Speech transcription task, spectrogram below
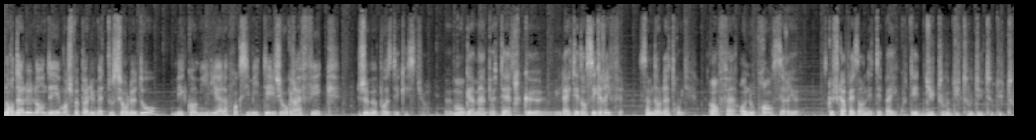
Nordal Lelandais, moi je peux pas lui mettre tout sur le dos, mais comme il y a la proximité géographique, je me pose des questions. Euh, mon gamin peut-être qu'il a été dans ses griffes. Ça me donne la trouille. Enfin, on nous prend au sérieux. Parce que jusqu'à présent, on n'était pas écouté du tout, du tout, du tout, du tout.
